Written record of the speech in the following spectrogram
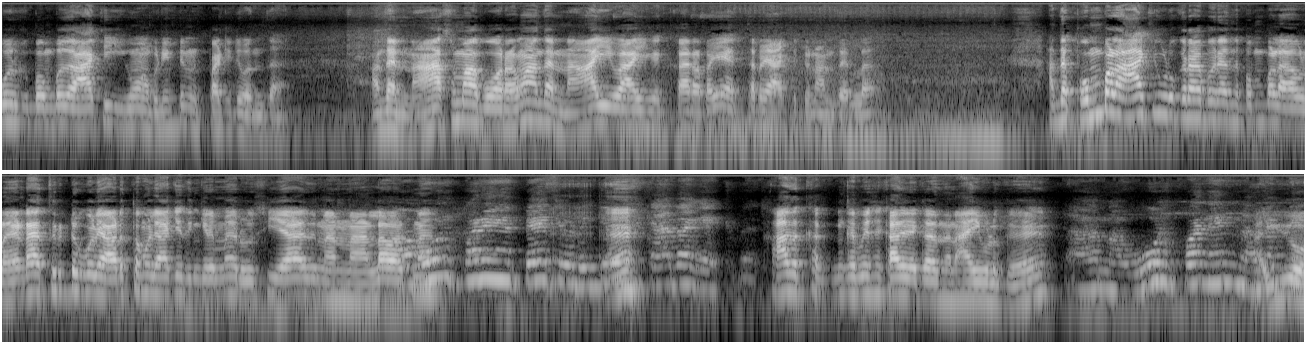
ஊருக்கு போகும்போது ஆக்கிக்குவோம் அப்படின்ட்டு நிப்பாட்டிட்டு வந்தேன். அந்த நாசமாக போகிறவன் அந்த நாய் வாய்க்கார பையன் எத்தனை ஆக்கி சொன்னான்னு தெரில அந்த பொம்பளை ஆக்கி கொடுக்குறா பாரு அந்த பொம்பளை. அவ்வளோ ஏன்டா திருட்டு கோழி அடுத்த கோழி ஆக்கி திங்கிற மாதிரி ருசியா இது நான் நல்லா விடுங்க காதா கேட்குது இங்கே பேச காது வைக்காது அந்த போனேன்னு நல்லா ஐயோ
